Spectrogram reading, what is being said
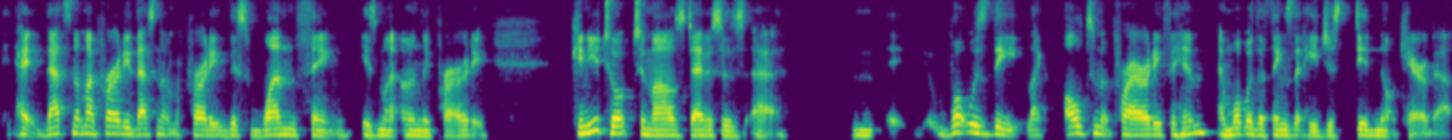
hey, that's not my priority. That's not my priority. This one thing is my only priority. Can you talk to Miles Davis's? Uh, what was the like ultimate priority for him, and what were the things that he just did not care about?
